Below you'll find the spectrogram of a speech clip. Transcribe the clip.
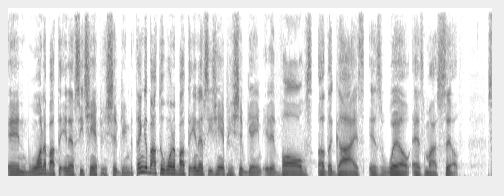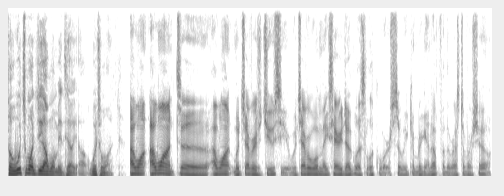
and one about the NFC Championship game. The thing about the one about the NFC Championship game, it involves other guys as well as myself. So, which one do y'all want me to tell y'all? Which one? I want, I want, uh, I want whichever is juicier, whichever one makes Harry Douglas look worse, so we can bring it up for the rest of our show.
